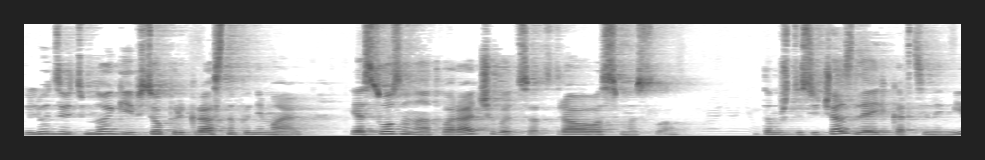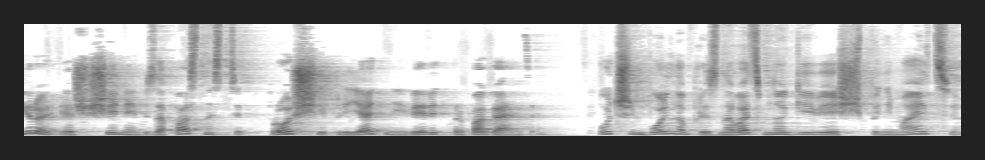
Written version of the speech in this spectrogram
И люди ведь многие все прекрасно понимают и осознанно отворачиваются от здравого смысла. Потому что сейчас для их картины мира и ощущения безопасности проще и приятнее верить пропаганде. Очень больно признавать многие вещи, понимаете?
